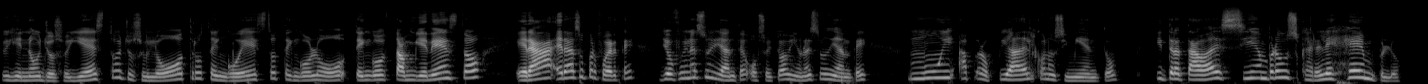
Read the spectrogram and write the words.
Yo dije, no, yo soy esto, yo soy lo otro, tengo esto, tengo lo, tengo también esto. Era, era súper fuerte. Yo fui una estudiante, o soy todavía una estudiante, muy apropiada del conocimiento y trataba de siempre buscar el ejemplo.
